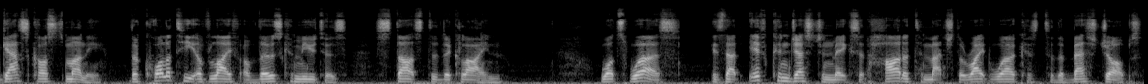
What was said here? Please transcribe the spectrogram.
gas costs money. The quality of life of those commuters starts to decline. What's worse is that if congestion makes it harder to match the right workers to the best jobs,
